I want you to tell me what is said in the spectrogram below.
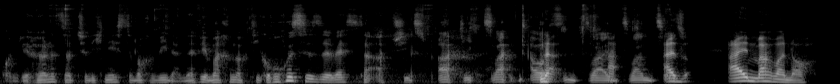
Und wir hören uns natürlich nächste Woche wieder. Ne? Wir machen noch die große Silvesterabschiedsparty 2022. Also, einen machen wir noch.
